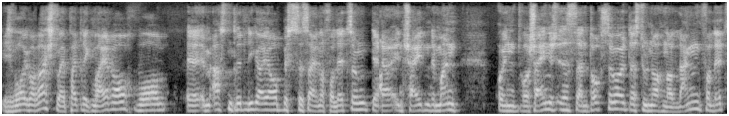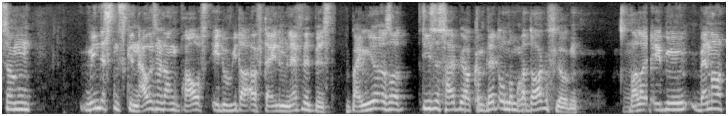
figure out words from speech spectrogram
ich war überrascht, weil Patrick Weihrauch war äh, im ersten Drittligajahr bis zu seiner Verletzung der entscheidende Mann. Und wahrscheinlich ist es dann doch so, dass du nach einer langen Verletzung mindestens genauso lang brauchst, ehe du wieder auf deinem Level bist. Bei mir ist er dieses Halbjahr komplett unterm Radar geflogen, weil er eben, wenn er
